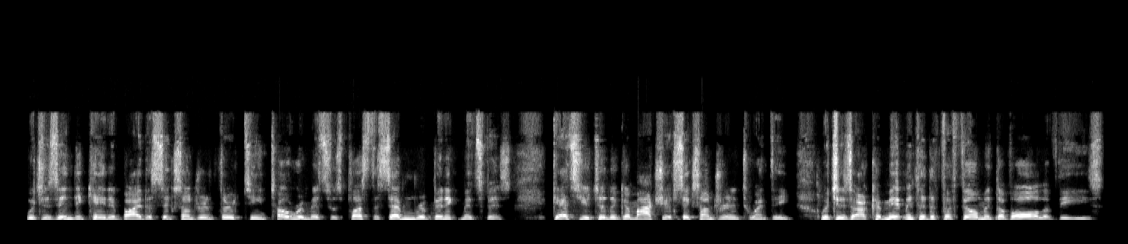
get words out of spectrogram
which is indicated by the 613 Torah mitzvahs plus the seven rabbinic mitzvahs, gets you to the gematria of 620, which is our commitment to the fulfillment of all of these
